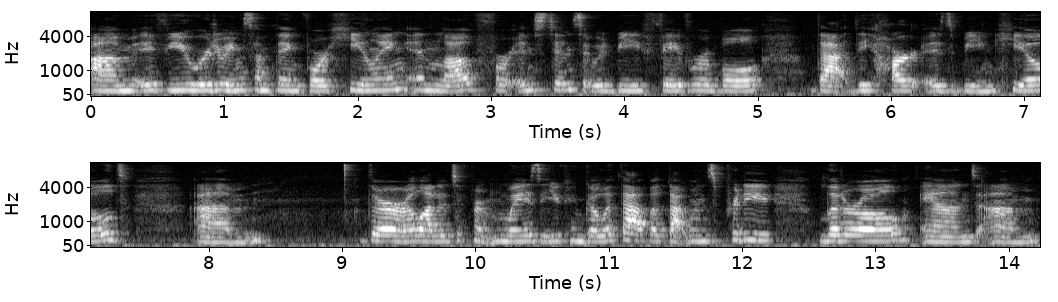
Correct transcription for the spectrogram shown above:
Um, if you were doing something for healing and love, for instance, it would be favorable that the heart is being healed. Um, there are a lot of different ways that you can go with that, but that one's pretty literal and um,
